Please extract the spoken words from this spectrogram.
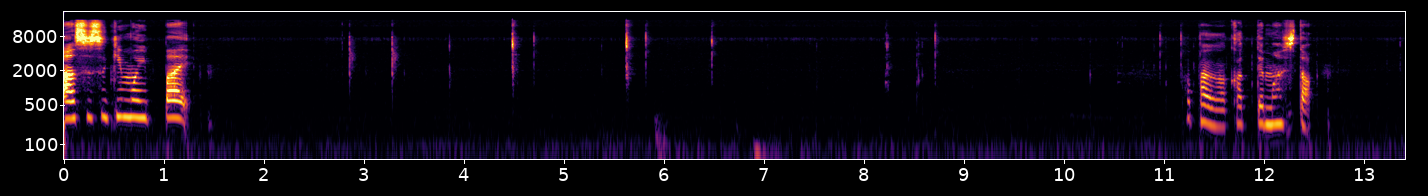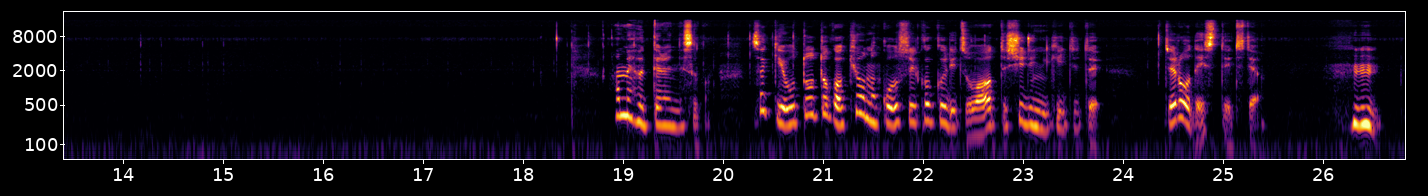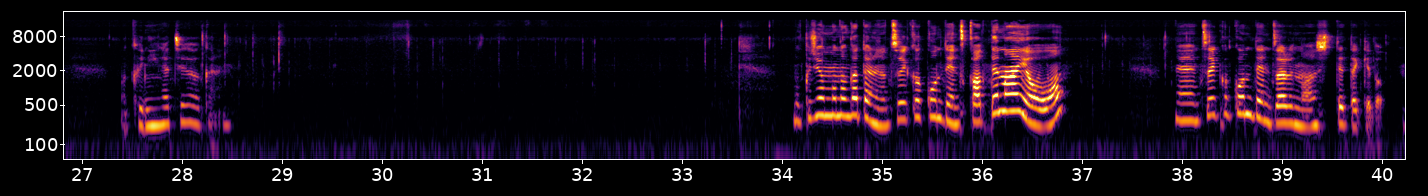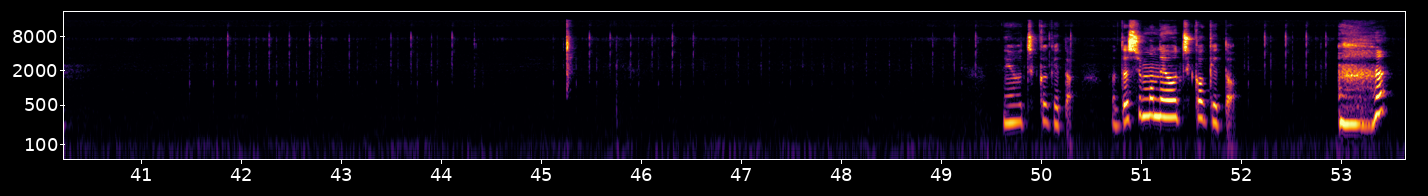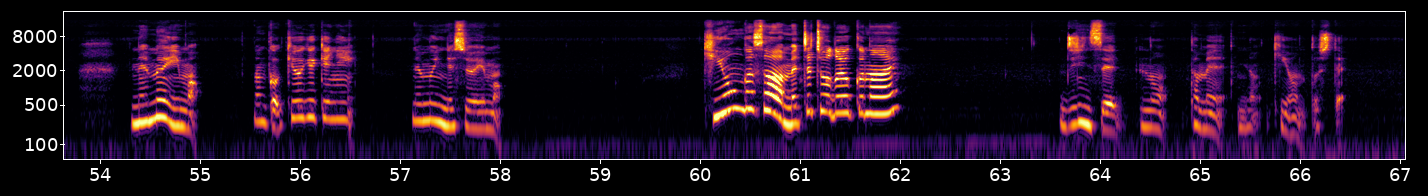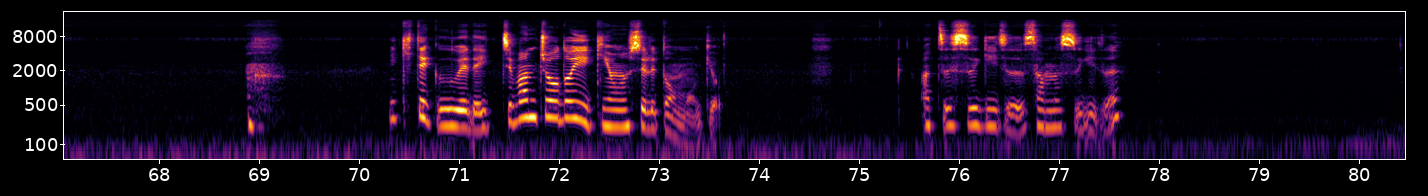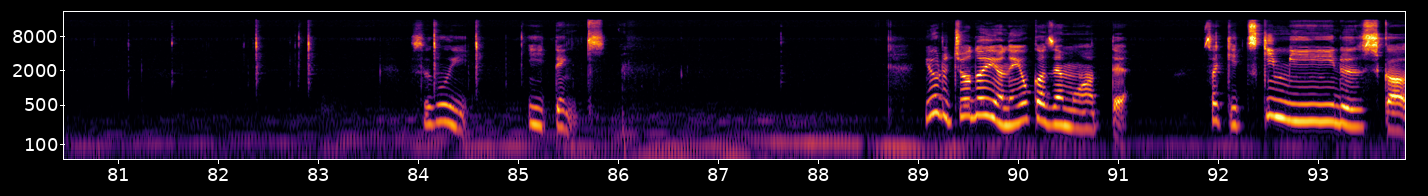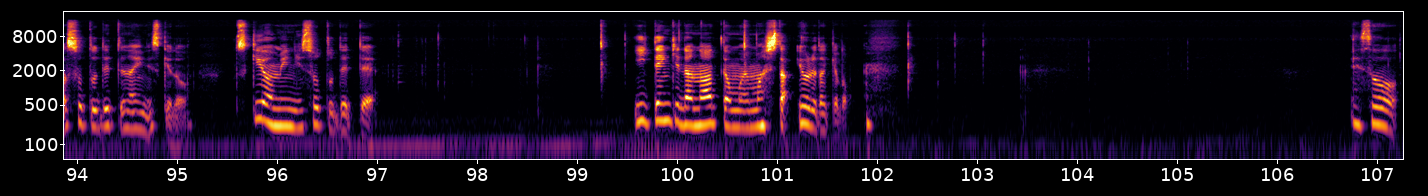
あすすきもいっぱい。パパが買ってました。雨降ってるんですがさっき弟が「今日の降水確率は?」ってシリに聞いてて「ゼロです」って言ってたよ。まあ国が違うからね。牧場物語の追加コンテンツ買ってないよ。ね追加コンテンツあるのは知ってたけど。寝落ちかけた。私も寝落ちかけた。眠い今。なんか急激に眠いんですよ今。気温がさめっちゃちょうどよくない？人生のための気温として。生きていく上で一番ちょうどいい気温してると思う今日。暑すぎず寒すぎず。すごいいい天気。夜ちょうどいいよね夜風もあって。さっき月見るしか外出てないんですけど月を見に外出ていい天気だなって思いました。夜だけど。えそう。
